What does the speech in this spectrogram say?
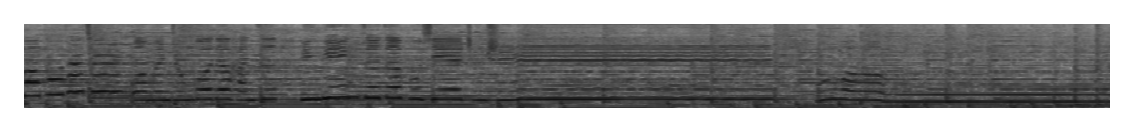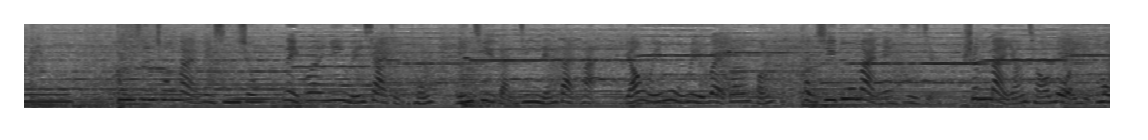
把头抬起，我们中国的汉字平平仄仄谱写成诗。为心胸，内观阴为下总统，灵气胆经连带脉，阳为穆锐外观缝，后期督脉内自颈，深脉阳桥络一通，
